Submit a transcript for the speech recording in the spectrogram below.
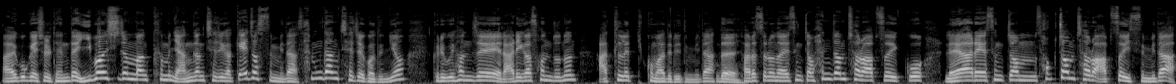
알고 계실 텐데 이번 시즌만큼은 양강 체제가 깨졌습니다. 3강 체제거든요. 그리고 현재 라리가 선두는 아틀레티코 마드리드입니다. 네. 바르셀로나의 승점 한 점 차로 앞서 있고 레알의 승점 석점 차로 앞서 있습니다.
